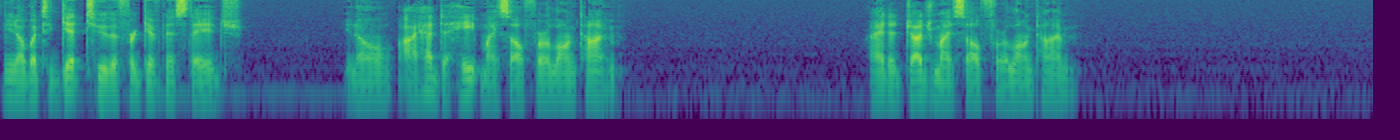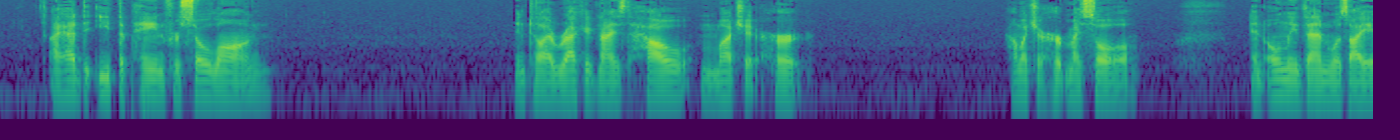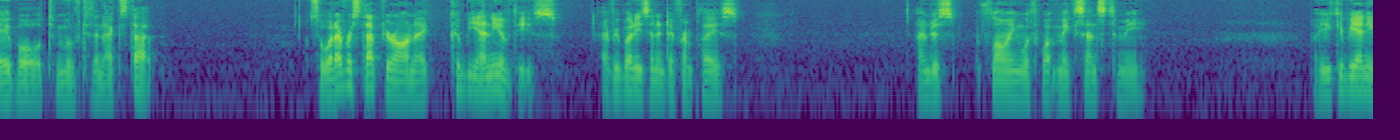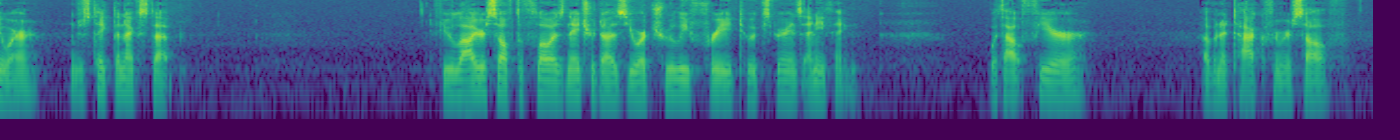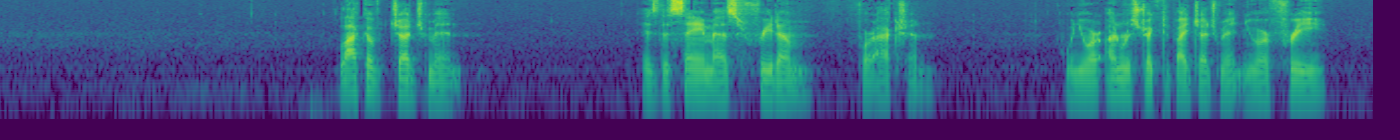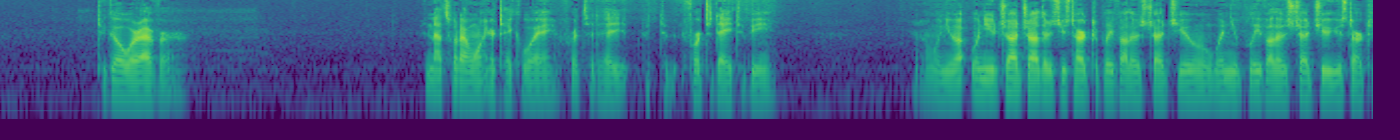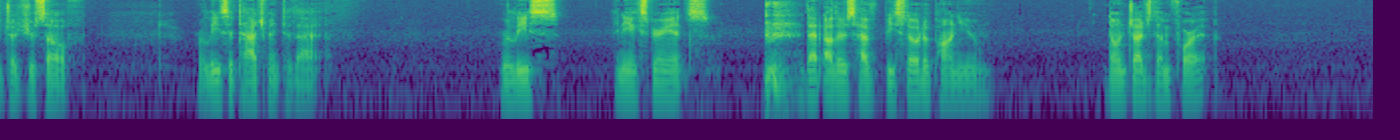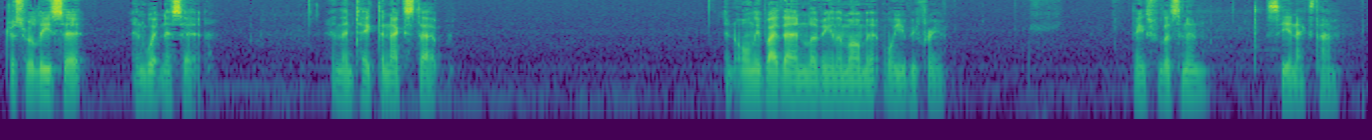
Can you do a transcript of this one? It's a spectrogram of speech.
You know, but to get to the forgiveness stage, you know, I had to hate myself for a long time. I had to judge myself for a long time. I had to eat the pain for so long until I recognized how much it hurt, how much it hurt my soul, and only then was I able to move to the next step. So, whatever step you're on, it could be any of these. Everybody's in a different place. I'm just flowing with what makes sense to me. But you could be anywhere and just take the next step. You allow yourself to flow as nature does, you are truly free to experience anything without fear of an attack from yourself. Lack of judgment is the same as freedom for action. When you are unrestricted by judgment, you are free to go wherever. And that's what I want your takeaway for today to, for today to be. You know, when you when you judge others, you start to believe others judge you. When you believe others judge you, you start to judge yourself. Release attachment to that. Release any experience that others have bestowed upon you. Don't judge them for it. Just release it and witness it, and then take the next step and only by then, living in the moment, will you be free. Thanks for listening. See you next time.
